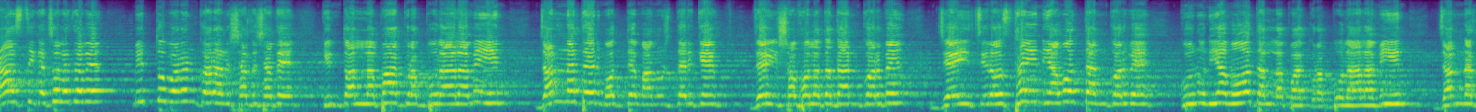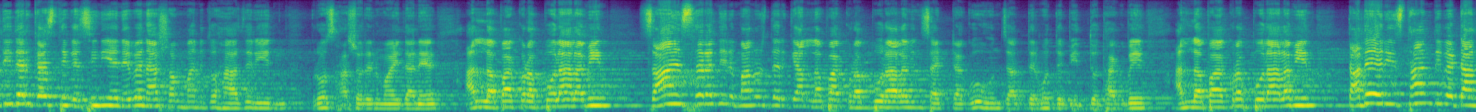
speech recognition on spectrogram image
কাছ থেকে চলে যাবে, মৃত্যুবরণ করার সাথে সাথে। কিন্তু আল্লাহ পাক রব্বুল আলমিন জান্নাতের মধ্যে মানুষদেরকে যেই সফলতা দান করবে, যেই চিরস্থায়ী নিয়ামত দান করবে, কোন নিয়ামত আল্লাহ পাক রব্বুল আলমিন জান্নাতীদের কাছ থেকে ছিনিয়ে নেবে না সম্মানিত হাজিরিন রোজ হাসরের ময়দানে। আল্লাহ পাক রব্বুল আলামিন শ্রেণির মানুষদেরকে আল্লাহ পাক রব্বুল আলামিন চারটা গুণ যাদের মধ্যে বিদ্য থাকবে। আল্লাহ পাক রব্বুল আলামিন তাদের স্থান দিবে ডান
